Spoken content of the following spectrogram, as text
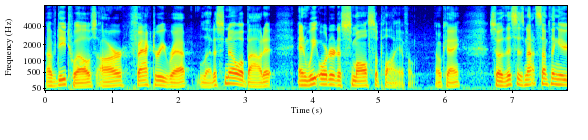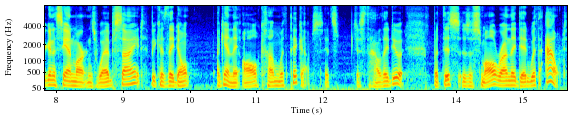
of D12s. Our factory rep let us know about it, and we ordered a small supply of them. Okay. So this is not something you're going to see on Martin's website because they don't, again, they all come with pickups. It's just how they do it. But this is a small run they did without.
